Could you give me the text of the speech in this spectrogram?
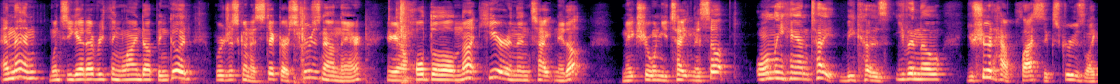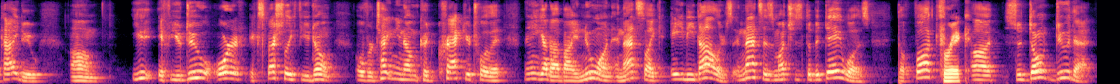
And then, once you get everything lined up and good, we're just to stick our screws down there. You're to hold the little nut here and then tighten it up. Make sure when you tighten this up, only hand tight because even though you should have plastic screws like I do, um, you, if you do, or especially if you don't, over tightening them could crack your toilet. Then you gotta buy a new one, and that's like $80. And that's as much as the bidet was. The fuck? Frick. Uh, so don't do that.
